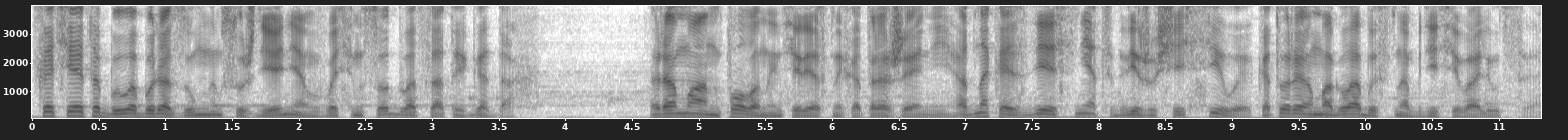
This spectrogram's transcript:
Хотя это было бы разумным суждением в 820-х годах. Роман полон интересных отражений, однако здесь нет движущей силы, которая могла бы снабдить эволюция.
